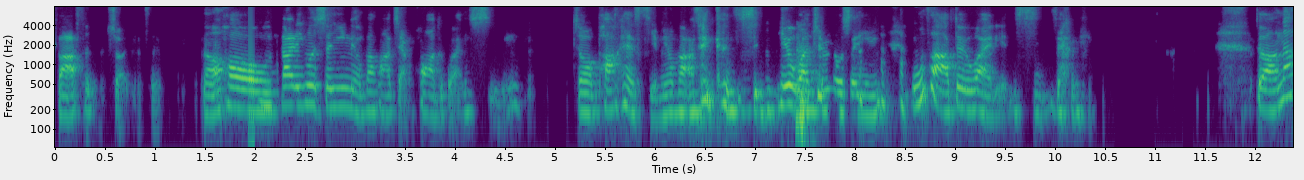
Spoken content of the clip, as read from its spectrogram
发粉钻的。然后当然因为声音没有办法讲话的关系，就 podcast 也没有办法再更新，因为完全没有声音，无法对外联系这样。对啊，那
